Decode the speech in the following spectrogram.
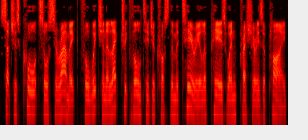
such as quartz or ceramic for which an electric voltage across the material appears when pressure is applied.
